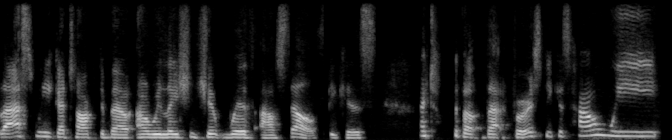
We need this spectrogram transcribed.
Last week, I talked about our relationship with ourselves because I talked about that first because how we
